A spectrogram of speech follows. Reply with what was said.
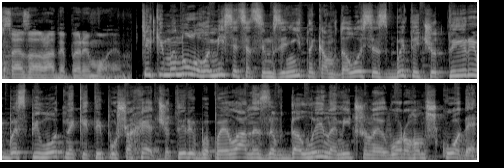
Все заради перемоги. Тільки минулого місяця цим зенітникам вдалося збити чотири безпілотники типу шахет. Чотири БПЛА не завдали наміченої ворогом шкоди.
